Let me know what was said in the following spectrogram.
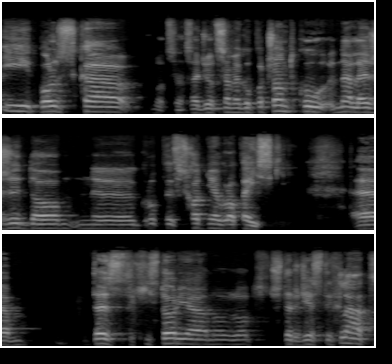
I Polska w zasadzie od samego początku należy do grupy wschodnioeuropejskiej to jest historia no, od 40 lat.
